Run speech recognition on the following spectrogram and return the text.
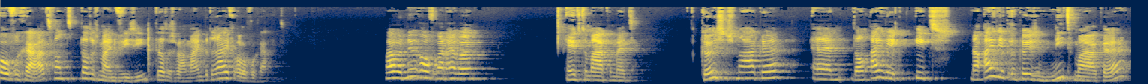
over gaat, want dat is mijn visie, dat is waar mijn bedrijf over gaat. Waar we het nu over gaan hebben, heeft te maken met keuzes maken en dan eigenlijk iets, nou eigenlijk een keuze niet maken,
